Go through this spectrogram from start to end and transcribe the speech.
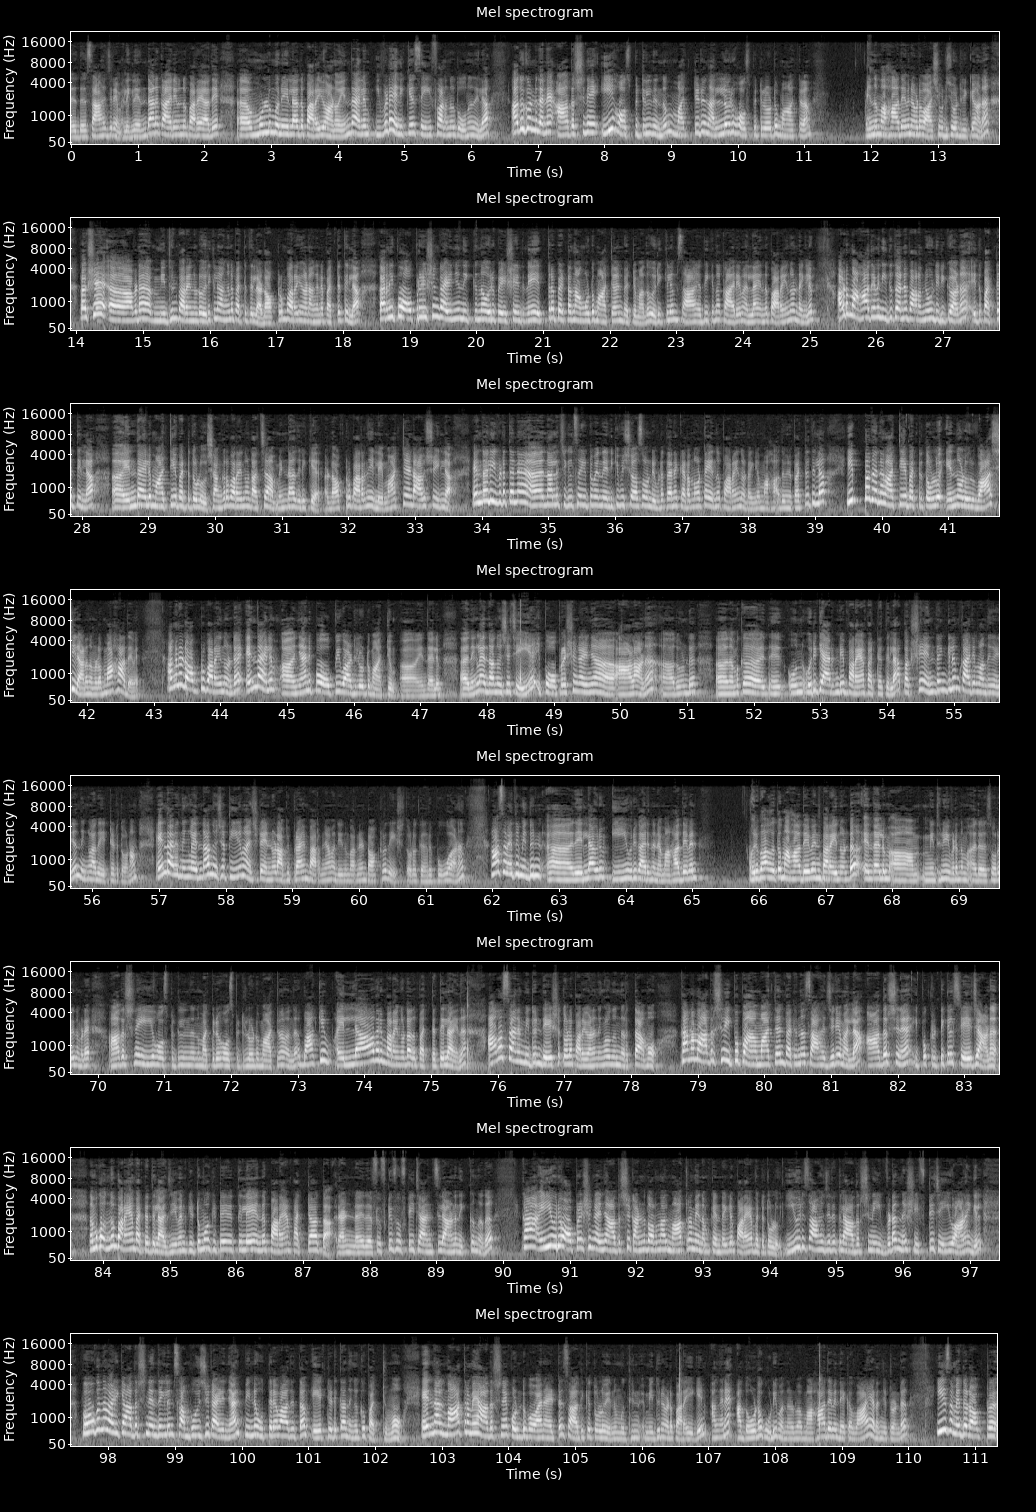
ഇത് സാഹചര്യം? അല്ലെങ്കിൽ എന്താണ് കാര്യമെന്ന് പറയാതെ ഏഹ് മുള്ളും മുനയില്ലാതെ പറയുവാണോ? എന്തായാലും ഇവിടെ എനിക്ക് സേഫ് ആണെന്ന് തോന്നുന്നില്ല. അതുകൊണ്ട് തന്നെ ആദർശിനെ ഈ ഹോസ്പിറ്റലിൽ നിന്നും മറ്റൊരു നല്ലൊരു ഹോസ്പിറ്റലിലോട്ട് മാറ്റണം. എന്ന് മഹാദേവൻ അവിടെ വാശി പിടിച്ചുകൊണ്ടിരിക്കുകയാണ്. പക്ഷേ അവിടെ മിഥുൻ പറയുന്നുണ്ട് ഒരിക്കലും അങ്ങനെ പറ്റത്തില്ല. ഡോക്ടറും പറയുകയാണ് അങ്ങനെ പറ്റത്തില്ല. കാരണം ഇപ്പോൾ ഓപ്പറേഷൻ കഴിഞ്ഞ് നിൽക്കുന്ന ഒരു പേഷ്യന്റിനെ എത്ര പെട്ടെന്ന് അങ്ങോട്ട് മാറ്റാൻ പറ്റും? അത് ഒരിക്കലും സാധിക്കുന്ന കാര്യമല്ല എന്ന് പറയുന്നുണ്ടെങ്കിലും അവിടെ മഹാദേവൻ ഇത് തന്നെ പറഞ്ഞുകൊണ്ടിരിക്കുകയാണ് ഇത് പറ്റത്തില്ല. എന്തായാലും മാറ്റിയേ പറ്റത്തുള്ളൂ. ശങ്കർ പറയുന്നുണ്ട് അച്ഛാ മിണ്ടാതിരിക്കുക ഡോക്ടർ പറഞ്ഞില്ലേ മാറ്റേണ്ട ആവശ്യമില്ല. എന്തായാലും ഇവിടെ തന്നെ നല്ല ചികിത്സ കിട്ടുമെന്ന് എനിക്ക് വിശ്വാസമുണ്ട്. ഇവിടെ തന്നെ കിടന്നോട്ടെ എന്ന് പറയുന്നുണ്ടെങ്കിലും മഹാദേവന് പറ്റത്തില്ല. ഇപ്പം തന്നെ മാറ്റിയേ പറ്റത്തുള്ളൂ എന്നുള്ള ഒരു വാശിയിലാണ് നമ്മുടെ മഹാദേവൻ. അങ്ങനെ ഡോക്ടർ പറയുന്നുണ്ട് എന്തായാലും ഞാനിപ്പോൾ ഒ പി വാർഡിലോട്ട് മാറ്റും. എന്തായാലും നിങ്ങൾ എന്താണെന്ന് വെച്ചാൽ ചെയ്യുക ഇപ്പോൾ ഓപ്പറേഷൻ കഴിഞ്ഞ ആളാണ്. അതുകൊണ്ട് നമുക്ക് ഒരു ഗ്യാരണ്ടിയും പറയാൻ പറ്റത്തില്ല. പക്ഷേ എന്തെങ്കിലും കാര്യം വന്നു കഴിഞ്ഞാൽ നിങ്ങൾ അത് ഏറ്റെടുത്തോണം. എന്തായാലും നിങ്ങൾ എന്താണെന്ന് വെച്ചാൽ തീരുമാനിച്ചിട്ട് എന്നോട് അഭിപ്രായം പറഞ്ഞാൽ മതി എന്ന് പറഞ്ഞ് ഡോക്ടർ ദേഷ്യത്തോടെ കയറി പോവുകയാണ്. ആ സമയത്ത് മിഥുൻ എല്ലാവരും ഈ ഒരു കാര്യം തന്നെ. മഹാദേവൻ ഒരു ഭാഗത്ത് മഹാദേവൻ പറയുന്നുണ്ട് എന്തായാലും മിഥുനെ ഇവിടെ നിന്ന് സോറി നമ്മുടെ ആദർശനെ ഈ ഹോസ്പിറ്റലിൽ നിന്ന് മറ്റൊരു ഹോസ്പിറ്റലിലോട്ട് മാറ്റണമെന്ന് ബാക്കി എല്ലാവരും പറയുന്നുണ്ട് അത് പറ്റത്തില്ല എന്ന്. അവസാനം മിഥുൻ ദേഷ്യത്തോടെ പറയുവാണ് നിങ്ങളൊന്ന് നിർത്താമോ? കാരണം ആദർശനെ ഇപ്പോൾ മാറ്റാൻ പറ്റുന്ന സാഹചര്യമല്ല ആദർശന് ഇപ്പോൾ ക്രിട്ടിക്കൽ സ്റ്റേജ് ആണ്. നമുക്കൊന്നും പറയാൻ പറ്റത്തില്ല ജീവൻ കിട്ടുമോ കിട്ടത്തില്ലേ എന്ന് പറയാൻ പറ്റാത്ത രണ്ട് ഫിഫ്റ്റി ഫിഫ്റ്റി ചാൻസിലാണ് നിൽക്കുന്നത്. ഈ ഒരു ഓപ്പറേഷൻ കഴിഞ്ഞ് ആദർശ് കണ്ണു തുറന്നാൽ മാത്രമേ നമുക്ക് എന്തെങ്കിലും പറയാൻ പറ്റത്തുള്ളൂ. ഈ ഒരു സാഹചര്യത്തിൽ ആദർശിനെ ഇവിടെ നിന്ന് ഷിഫ്റ്റ് ചെയ്യുവാണെങ്കിൽ പോകുന്ന വഴിക്ക് ആദർശിന് എന്തെങ്കിലും സംഭവിച്ചു കഴിഞ്ഞാൽ പിന്നെ ഉത്തരവാദിത്തം ഏറ്റെടുക്കാൻ നിങ്ങൾക്ക് പറ്റുമോ? എന്നാൽ മാത്രമേ ആദർശിനെ കൊണ്ടുപോകാനായിട്ട് സാധിക്കത്തുള്ളൂ എന്ന് മിഥുൻ മിഥുൻ അവിടെ പറയുകയും അങ്ങനെ അതോടുകൂടി വന്ന മഹാദേവന്റെയൊക്കെ വായടഞ്ഞിട്ടുണ്ട്. ഈ സമയത്ത് ഡോക്ടർ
